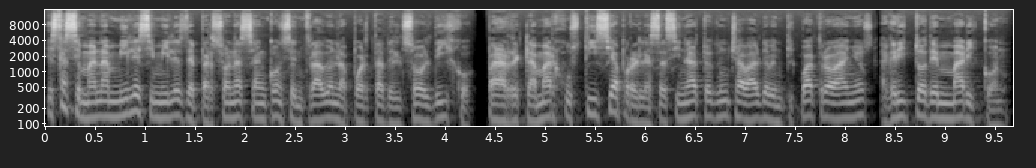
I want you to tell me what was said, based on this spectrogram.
Esta semana miles y miles de personas se han concentrado en la Puerta del Sol, dijo, para reclamar justicia por el asesinato de un chaval de 24 años a grito de maricón.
